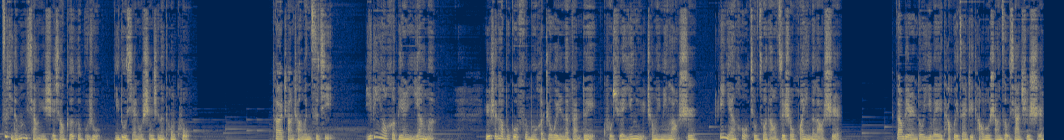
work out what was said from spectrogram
自己的梦想与学校格格不入，一度陷入深深的痛苦。他常常问自己：一定要和别人一样吗？于是他不顾父母和周围人的反对，苦学英语，成为一名老师。一年后就做到最受欢迎的老师。当别人都以为他会在这条路上走下去时，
